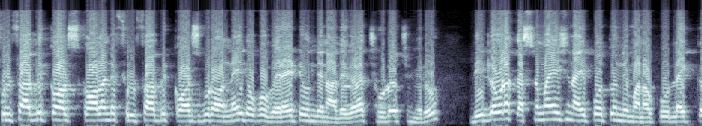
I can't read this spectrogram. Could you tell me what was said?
ఫుల్ ఫ్యాబ్రిక్ కార్డ్స్ కావాలంటే ఫుల్ ఫ్యాబ్రిక్ కార్డ్స్ కూడా ఉన్నాయి. ఇది ఒక వెరైటీ ఉంది నా దగ్గర చూడొచ్చు మీరు. దీంట్లో కూడా కస్టమైజేషన్ అయిపోతుంది మనకు. లైక్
